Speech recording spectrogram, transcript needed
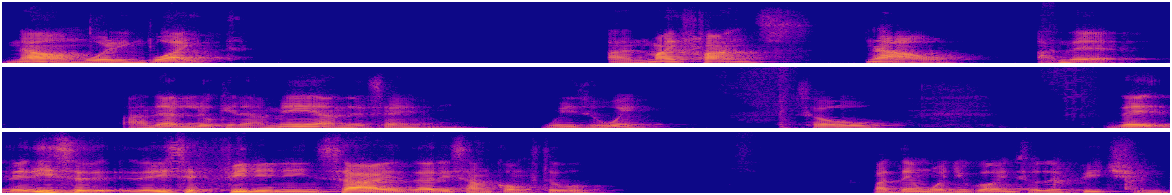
Now i'm wearing white. And my fans now are hmm. there. And they're looking at me and they're saying we need to win. So there, there is a there is a feeling inside that is uncomfortable but then when you go into the pitch, you,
